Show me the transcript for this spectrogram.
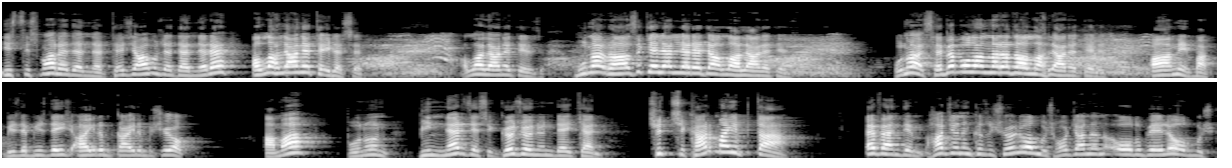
istismar edenler, tecavüz edenlere Allah lanet eylesin. Allah lanet eylesin. Buna razı gelenlere de Allah lanet eylesin. Buna sebep olanlara da Allah lanet eylesin. Amin. Bak bizde bizde hiç ayrım gayrım bir şey yok. Ama bunun binlercesi göz önündeyken çıt çıkarmayıp da efendim hacının kızı şöyle olmuş, hocanın oğlu böyle olmuş.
